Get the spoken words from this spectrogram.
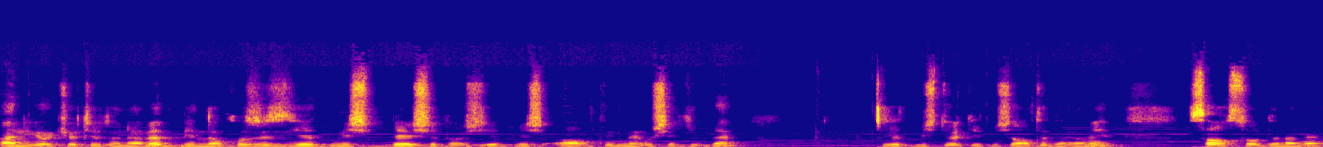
En iyi kötü dönemi 1975 baş 76 ne o şekilde. 74-76 dönemi sağ sol dönemi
